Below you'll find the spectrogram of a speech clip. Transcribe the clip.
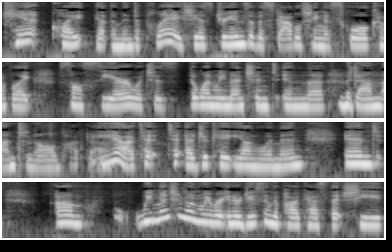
can't quite get them into play. She has dreams of establishing a school kind of like Saint-Cyr, which is the one we mentioned in the Madame Maintenon podcast. yeah, to, to educate young women. And, um, we mentioned when we were introducing the podcast that she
